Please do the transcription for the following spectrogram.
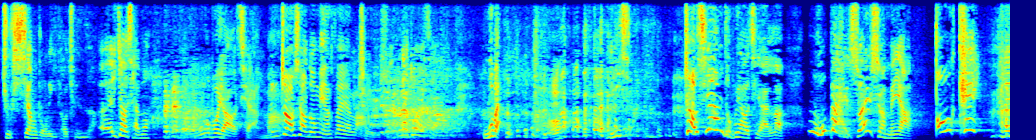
就相中了一条裙子。呃，要钱吗？能不要钱吗？照相都免费了。真是。那多少钱啊？五百。我一想，照相都不要钱了，五百算什么呀？OK，哎，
